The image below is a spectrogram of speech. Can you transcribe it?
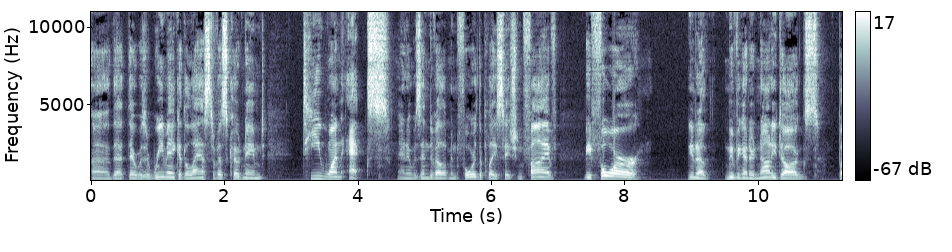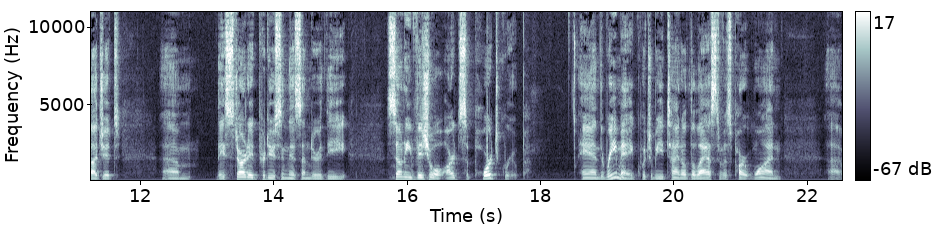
uh, that there was a remake of The Last of Us codenamed T1X, and it was in development for the PlayStation 5. Before, you know, moving under Naughty Dog's budget, um, they started producing this under the Sony Visual Art Support Group. And the remake, which will be titled The Last of Us Part 1, uh,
